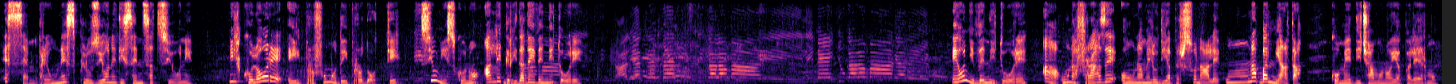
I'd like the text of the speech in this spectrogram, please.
è sempre un'esplosione di sensazioni. Il colore e il profumo dei prodotti si uniscono alle grida dei venditori. E ogni venditore ha una frase o una melodia personale, una bagnata, come diciamo noi a Palermo.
